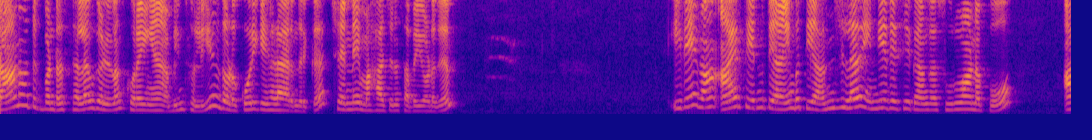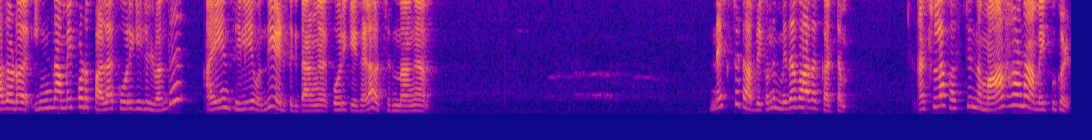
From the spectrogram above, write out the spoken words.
ராணுவத்துக்கு பண்ணுற செலவுகள்லாம் குறைங்க அப்படின்னு சொல்லி இதோட கோரிக்கைகளாக இருந்திருக்கு. சென்னை மகாஜன சபையோடது. இதே தான் ஆயிரத்தி எட்நூத்தி ஐம்பத்தி அஞ்சில் இந்திய தேசிய காங்கிரஸ் உருவானப்போ அதோட இந்த அமைப்போட பல கோரிக்கைகள் வந்து ஐஎன்சிலேயே வந்து எடுத்துக்கிட்டாங்க கோரிக்கைகளை வச்சுருந்தாங்க. நெக்ஸ்ட் டாபிக் வந்து மிதவாத கட்டம். ஆக்சுவலாக ஃபஸ்ட்டு இந்த மாகாண அமைப்புகள்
